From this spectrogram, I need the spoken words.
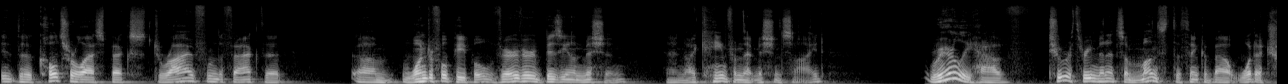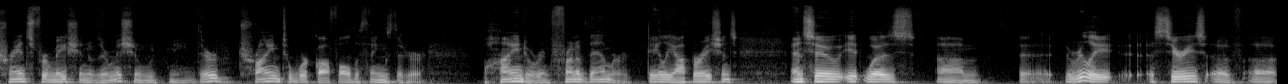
the cultural aspects derive from the fact that um, wonderful people, very, very busy on mission, and I came from that mission side, rarely have two or three minutes a month to think about what a transformation of their mission would mean. They're mm-hmm. trying to work off all the things that are behind or in front of them or daily operations. And so it was um, uh, really a series of uh,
